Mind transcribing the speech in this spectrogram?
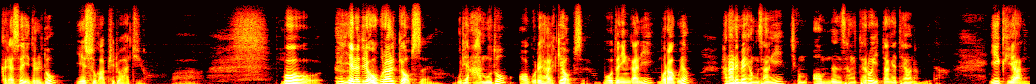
그래서 이들도 예수가 필요하지요. 아, 뭐 얘네들이 억울할 게 없어요. 우리 아무도 억울해할 게 없어요. 모든 인간이 뭐라고요? 하나님의 형상이 지금 없는 상태로 이 땅에 태어납니다. 이 귀한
